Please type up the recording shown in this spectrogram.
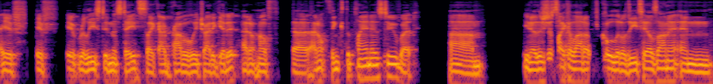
If if it released in the states, like I'd probably try to get it. I don't know if uh, I don't think the plan is to, but um, you know, there's just like a lot of cool little details on it, and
